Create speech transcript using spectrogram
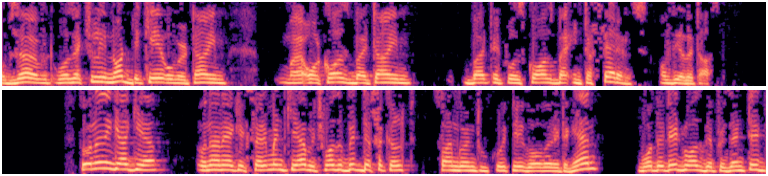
observed was actually not decay over time اور cause by time but it was by interference of the other task تو انہوں نے کیا کیا انہوں نے ایک ایکسپیریمنٹ کیا which was a bit difficult so I am going to quickly go over it again what they did was they presented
